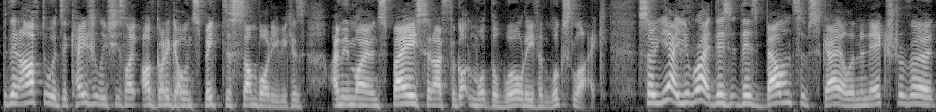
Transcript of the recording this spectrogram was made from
but then afterwards, occasionally she's like, I've got to go and speak to somebody because I'm in my own space and I've forgotten what the world even looks like. So yeah, you're right. There's there's balance of scale, and an extrovert,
